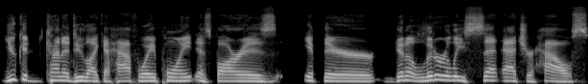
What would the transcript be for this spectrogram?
You could kind of do like a halfway point as far as if they're gonna literally set at your house,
